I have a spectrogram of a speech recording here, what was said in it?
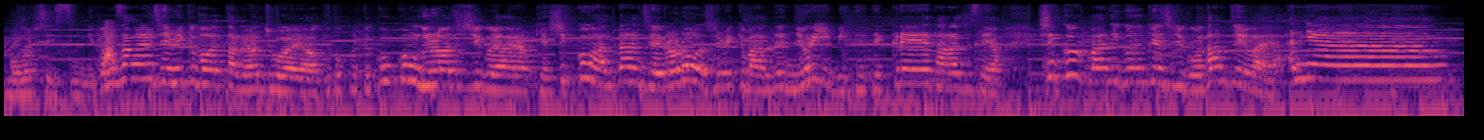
먹을 수 있습니다. 영상을 재밌게 보셨다면 좋아요, 구독 버튼 꾹꾹 눌러주시고요. 이렇게 쉽고 간단한 재료로 재밌게 만든 요리 밑에 댓글에 달아주세요. 신쿡 많이 구독해주시고 다음 주에 봐요. 안녕!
